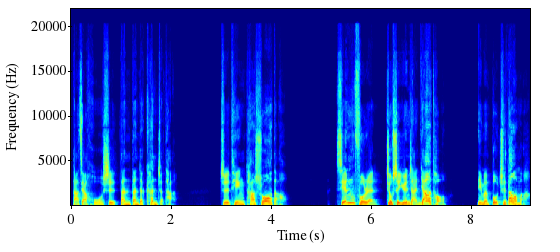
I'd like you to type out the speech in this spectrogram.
大家虎视眈眈地看着他。只听他说道：“贤夫人就是云染丫头，你们不知道吗？”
